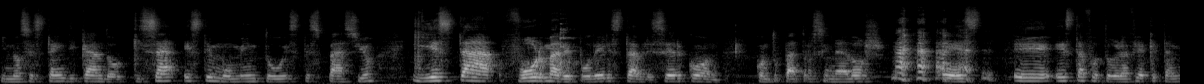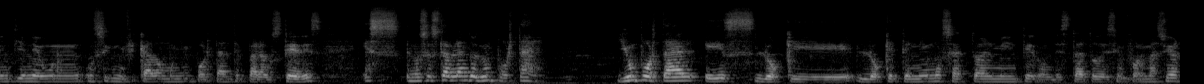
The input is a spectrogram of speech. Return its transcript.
y nos está indicando quizá este momento este espacio y esta forma de poder establecer con, con tu patrocinador. Es, eh, esta fotografía que también tiene un, un significado muy importante para ustedes es, nos está hablando de un portal. Y un portal es lo que, lo que tenemos actualmente donde está toda esa información.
